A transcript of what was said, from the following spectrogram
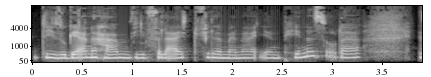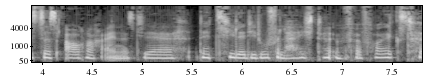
die so gerne haben, wie vielleicht viele Männer ihren Penis, oder ist das auch noch eines der, der Ziele, die du vielleicht verfolgst?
